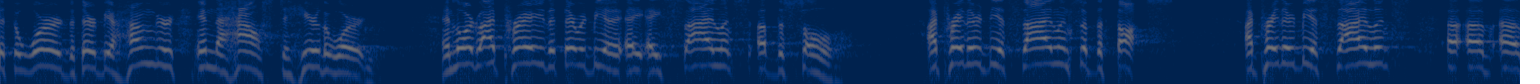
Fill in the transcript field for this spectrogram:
that the word, that there would be a hunger in the house to hear the word. And Lord, I pray that there would be a, a, a silence of the soul. I pray there would be a silence of the thoughts. I pray there would be a silence uh, of, of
